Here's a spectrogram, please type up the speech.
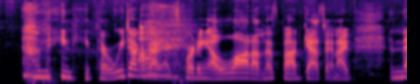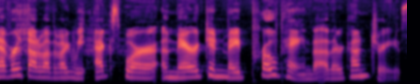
Me neither. We talk about I, exporting a lot on this podcast, and I've never thought about the fact we export American-made propane to other countries.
